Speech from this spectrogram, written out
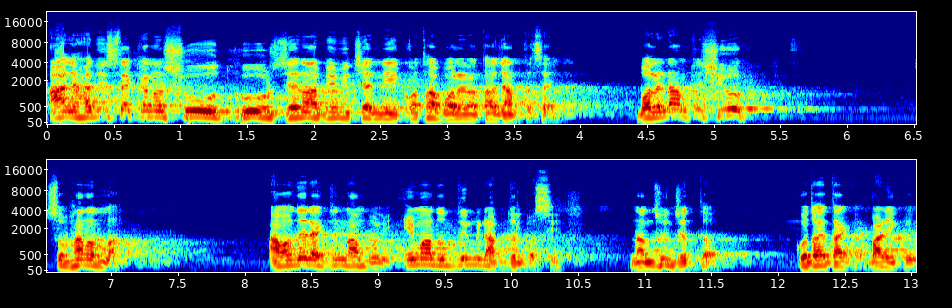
আল হাদিসটা কেন সুদ, ঘুষ, জেনা বেবিচার নিয়ে কথা বলে না তা জানতে চাই? বলে না, আপনি শিওর? সুহান আল্লাহ আমাদের একজন নাম বলি এমাদউদ্দিন বিন আব্দুল বাসির নাম শুনছেন তো? কোথায় থাকে বাড়ি কই?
